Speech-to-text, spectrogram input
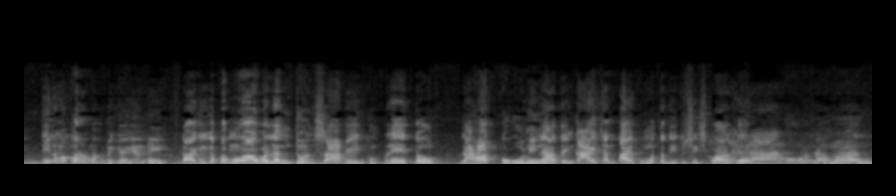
Hindi naman marunong magbigay yun eh. Lagi ka pa mawawalan dun sa akin. Kompleto. Lahat kukunin natin kahit saan tayo pumunta dito sa squatter. Talaga? Oo naman.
